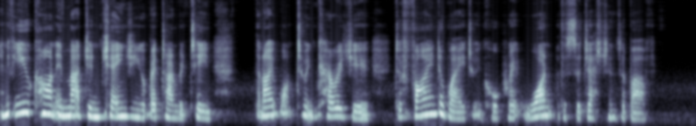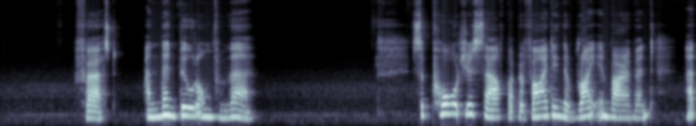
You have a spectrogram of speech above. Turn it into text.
And if you can't imagine changing your bedtime routine, then I want to encourage you to find a way to incorporate one of the suggestions above first and then build on from there. Support yourself by providing the right environment and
